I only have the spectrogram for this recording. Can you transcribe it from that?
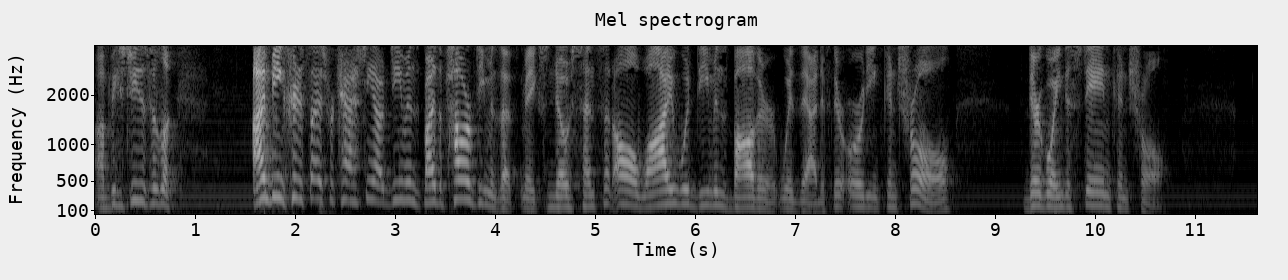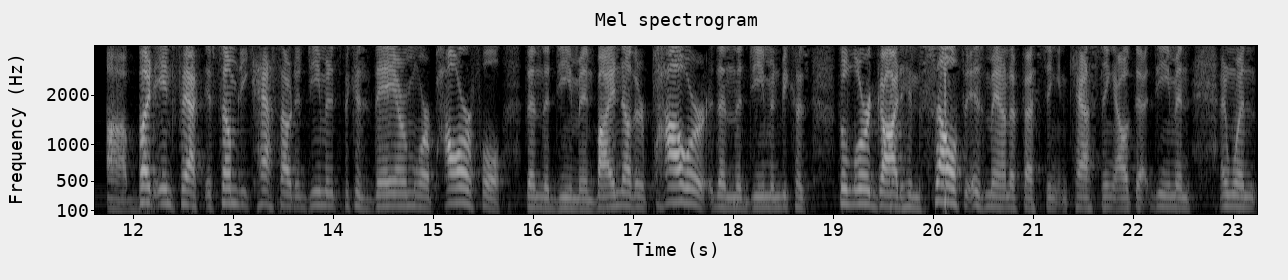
Um, because Jesus says, Look, I'm being criticized for casting out demons by the power of demons. That makes no sense at all. Why would demons bother with that? If they're already in control, they're going to stay in control. Uh, but in fact, if somebody casts out a demon, it's because they are more powerful than the demon, by another power than the demon, because the Lord God Himself is manifesting and casting out that demon. And when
